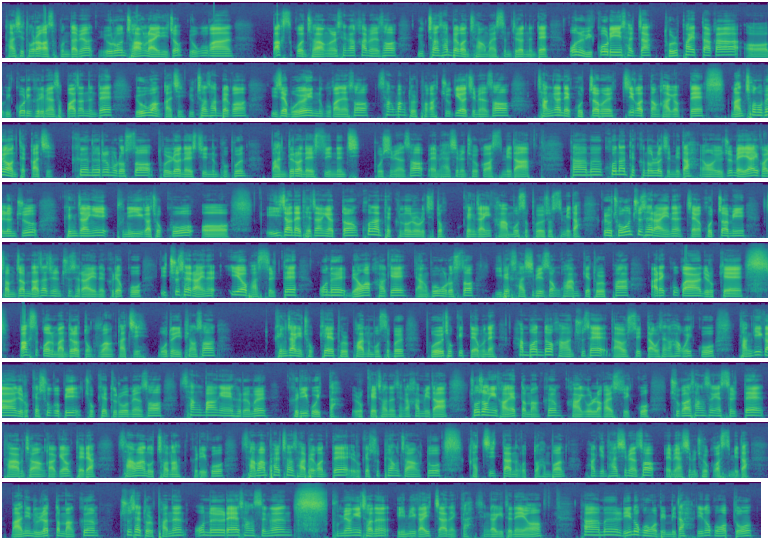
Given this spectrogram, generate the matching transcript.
다시 돌아가서 본다면 요런 저항 라인이죠. 요 구간 박스권 저항을 생각하면서 6,300원 저항 말씀드렸는데 오늘 윗꼬리 살짝 돌파했다가 어, 윗꼬리 그리면서 빠졌는데 요 구간까지 6,300원 이제 모여 있는 구간에서 상방 돌파가 쭉 이어지면서 작년에 고점을 찍었던 가격대 11,500원대까지 큰 흐름으로서 돌려낼 수 있는 부분 만들어낼 수 있는지 보시면서 매매하시면 좋을 것 같습니다. 다음은 코난 테크놀로지입니다. 어, 요즘 AI 관련주 굉장히 분위기가 좋고 어, 이전에 대장이었던 코난 테크놀로지도 굉장히 강한 모습 보여줬습니다. 그리고 좋은 추세 라인은 제가 고점이 점점 낮아지는 추세 라인을 그렸고 이 추세 라인을 이어봤을 때 오늘 명확하게 양봉으로서 241선과 함께 돌파 아래 구간 이렇게 박스권을 만들었던 구간까지 모든 이평선 굉장히 좋게 돌파하는 모습을 보여줬기 때문에 한 번 더 강한 추세 나올 수 있다고 생각하고 있고 단기간 이렇게 수급이 좋게 들어오면서 상방의 흐름을 그리고 있다. 이렇게 저는 생각합니다. 조정이 강했던 만큼 강하게 올라갈 수 있고 추가 상승했을 때 다음 저항 가격 대략 45,000원 그리고 48,400원대 이렇게 수평 저항도 같이 있다는 것도 한번 확인하시면서 매매하시면 좋을 것 같습니다. 많이 눌렸던 만큼 추세 돌파는 오늘의 상승은 분명히 저는 의미가 있지 않을까 생각이 드네요. 다음은 리노공업입니다. 리노공업도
